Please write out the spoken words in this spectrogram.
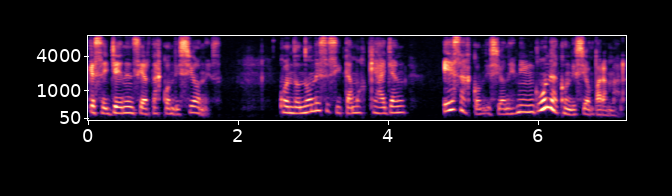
que se llenen ciertas condiciones. Cuando no necesitamos que hayan esas condiciones, ninguna condición para amar.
